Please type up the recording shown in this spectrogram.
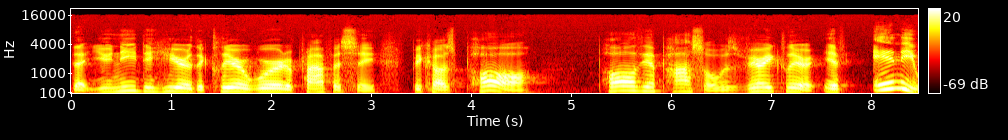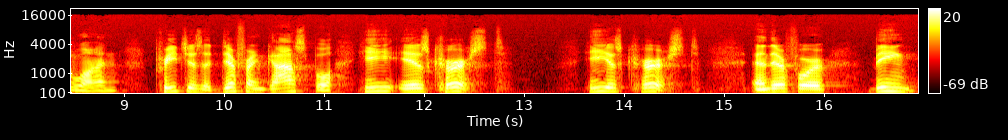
that you need to hear the clear word of prophecy because Paul, Paul the apostle, was very clear. If anyone preaches a different gospel, he is cursed. He is cursed. And therefore, being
